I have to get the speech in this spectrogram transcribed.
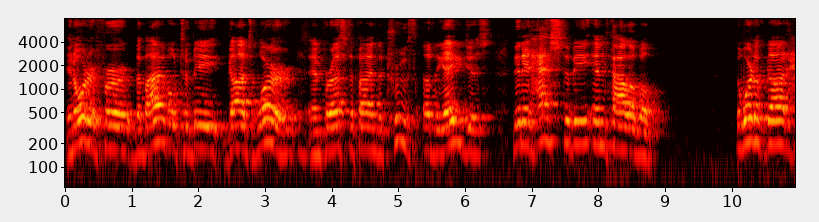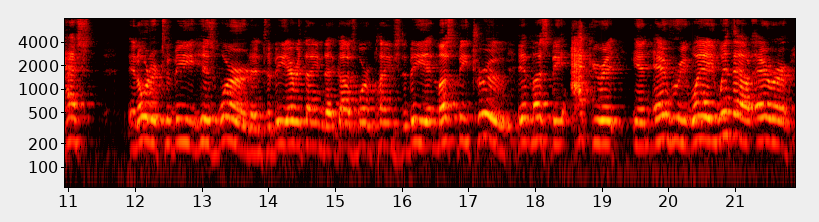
in order for the Bible to be God's Word and for us to find the truth of the ages, then it has to be infallible. The Word of God has, in order to be His Word and to be everything that God's Word claims to be, it must be true. It must be accurate in every way, without error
